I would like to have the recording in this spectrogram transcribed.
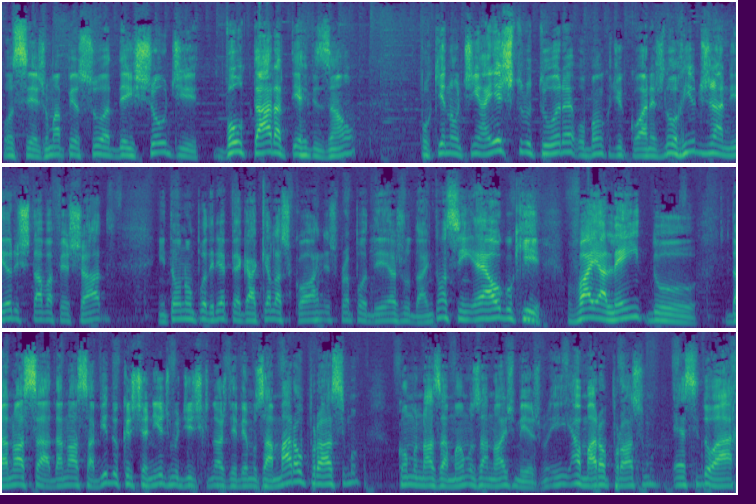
Ou seja, uma pessoa deixou de voltar a ter visão porque não tinha estrutura, o banco de córneas no Rio de Janeiro estava fechado então não poderia pegar aquelas córneas para poder ajudar. Então, assim, é algo que vai além do, da, nossa, da nossa vida. O cristianismo diz que nós devemos amar ao próximo como nós amamos a nós mesmos. E amar ao próximo é se doar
